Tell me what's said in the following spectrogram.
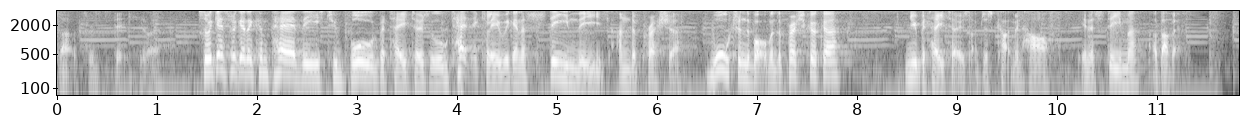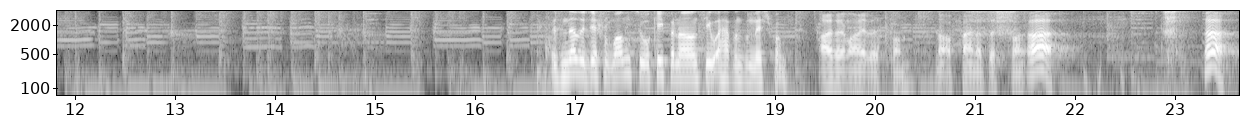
That's ridiculous. So I guess we're going to compare these to boiled potatoes. Although technically, we're going to steam these under pressure. Water in the bottom of the pressure cooker. New potatoes. I've just cut them in half in a steamer above it. There's another different one, so we'll keep an eye and see what happens on this one. I don't like this one. Not a fan of this one. Ah! Ah!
